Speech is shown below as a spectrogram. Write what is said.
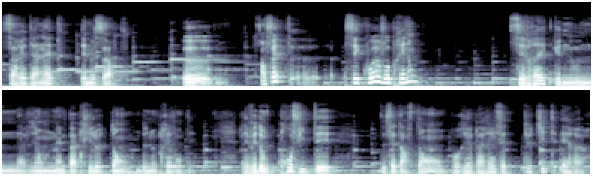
s'arrête net et me sorte. Euh, en fait, c'est quoi vos prénoms? C'est vrai que nous n'avions même pas pris le temps de nous présenter. J'avais donc profité de cet instant pour réparer cette petite erreur.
